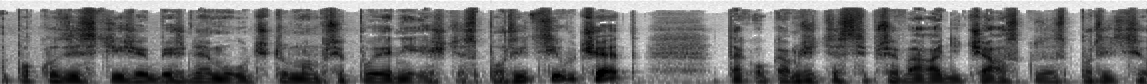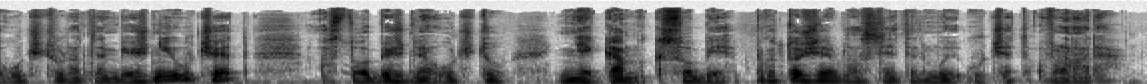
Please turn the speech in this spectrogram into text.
a pokud zjistí, že k běžnému účtu mám připojený ještě spořící účet, tak okamžitě si převádí částku ze spořícího účtu na ten běžný účet a z toho běžného účtu někam k sobě, protože vlastně ten můj účet ovládá.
